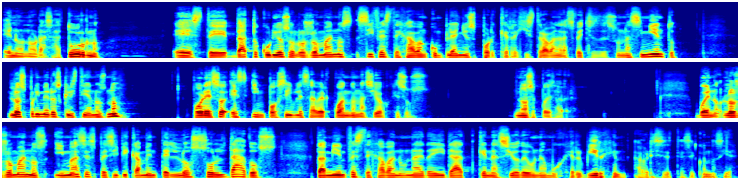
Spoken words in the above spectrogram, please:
en honor a Saturno. Este dato curioso, los romanos sí festejaban cumpleaños porque registraban las fechas de su nacimiento. Los primeros cristianos no. Por eso es imposible saber cuándo nació Jesús. No se puede saber. Bueno, los romanos y más específicamente los soldados también festejaban una deidad que nació de una mujer virgen. A ver si se te hace conocida.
